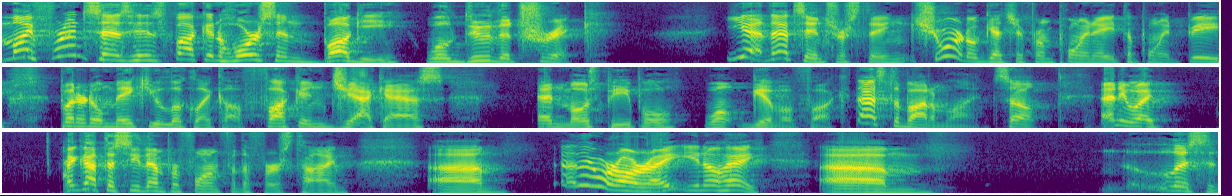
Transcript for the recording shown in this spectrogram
my friend says his fucking horse and buggy will do the trick. Yeah, that's interesting. Sure, it'll get you from point A to point B, but it'll make you look like a fucking jackass, and most people won't give a fuck. That's the bottom line. So, anyway, I got to see them perform for the first time. Um, they were all right, you know. Hey, um, listen,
